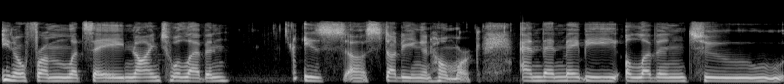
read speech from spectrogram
you know, from let's say nine to eleven, is uh, studying and homework. And then maybe 11 to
